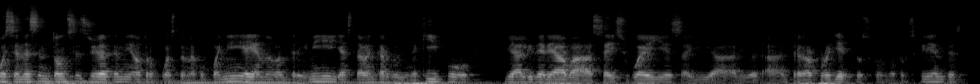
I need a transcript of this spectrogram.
pues en ese entonces yo ya tenía otro puesto en la compañía, ya no era el trainee, ya estaba en cargo de un equipo, ya lideraba a seis güeyes ahí a, a, entregar proyectos con otros clientes.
